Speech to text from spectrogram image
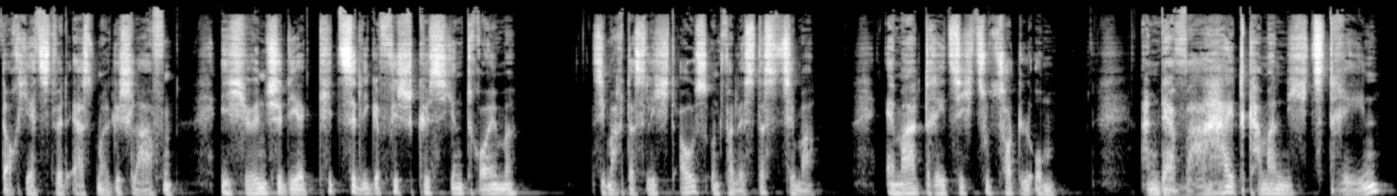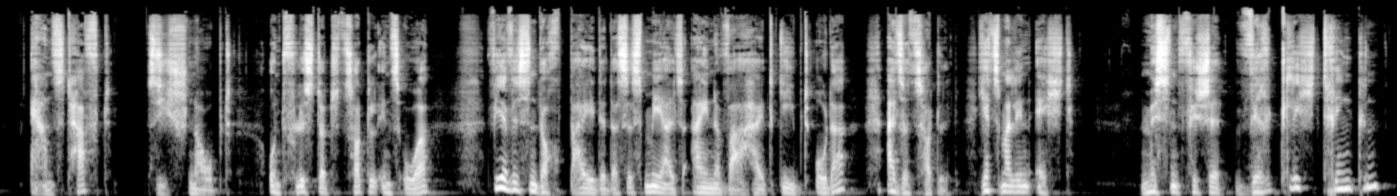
Doch jetzt wird erst mal geschlafen. Ich wünsche dir kitzelige Fischküsschenträume. Sie macht das Licht aus und verlässt das Zimmer. Emma dreht sich zu Zottel um. An der Wahrheit kann man nichts drehen? Ernsthaft? Sie schnaubt und flüstert Zottel ins Ohr. Wir wissen doch beide, dass es mehr als eine Wahrheit gibt, oder? Also Zottel, jetzt mal in echt. Müssen Fische wirklich trinken?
